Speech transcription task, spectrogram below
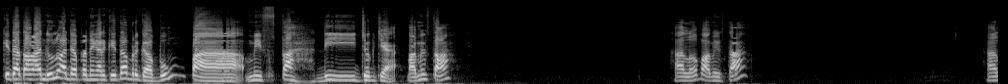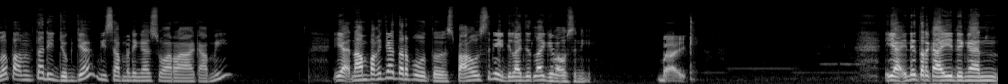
kita tahan dulu ada pendengar kita bergabung, Pak Miftah di Jogja. Pak Miftah? Halo, Pak Miftah? Halo Pak Miftah di Jogja, bisa mendengar suara kami? Ya, nampaknya terputus. Pak Husni, dilanjut lagi Pak Husni. Baik. Ya, ini terkait dengan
